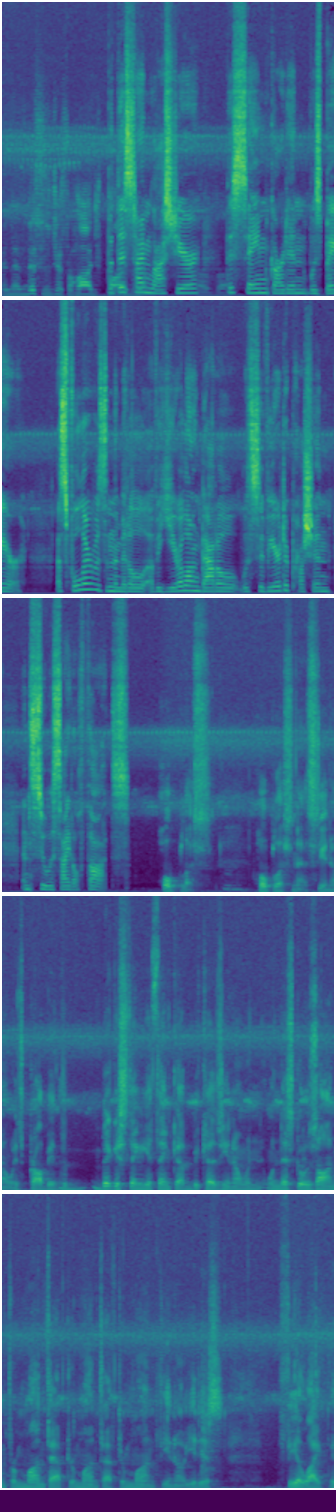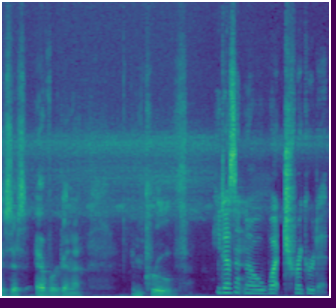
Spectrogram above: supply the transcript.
and then this is just a hodgepodge. But this time last year, of, uh, this same garden was bare, as Fuller was in the middle of a year long battle with severe depression and suicidal thoughts. Hopeless hopelessness, you know, is probably the biggest thing you think of because, you know, when, when this goes on for month after month after month, you know, you just feel like, is this ever going to improve? He doesn't know what triggered it.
